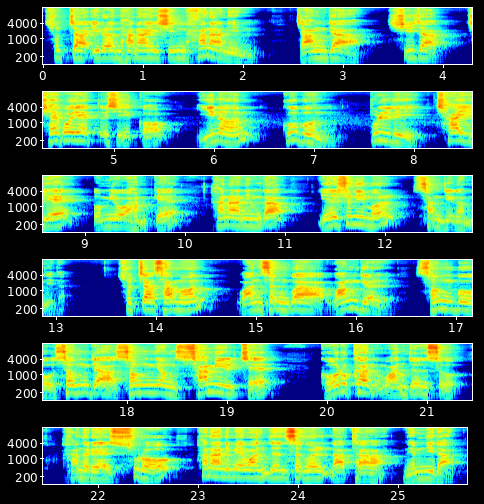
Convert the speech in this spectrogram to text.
숫자 1은 하나이신 하나님, 장자, 시작, 최고의 뜻이 있고 2는 구분, 분리, 차이의 의미와 함께 하나님과 예수님을 상징합니다. 숫자 3은 완성과 완결, 성부, 성자, 성령 삼위일체, 거룩한 완전수, 하늘의 수로 하나님의 완전성을 나타냅니다.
